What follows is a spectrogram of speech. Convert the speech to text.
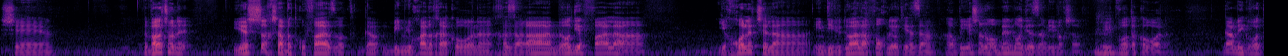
ש... דבר ראשון, יש עכשיו בתקופה הזאת, גם במיוחד אחרי הקורונה, חזרה מאוד יפה ליכולת של האינדיבידואל להפוך להיות יזם. הרבה, יש לנו הרבה מאוד יזמים עכשיו, Mhm. בעקבות הקורונה. גם בעקבות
